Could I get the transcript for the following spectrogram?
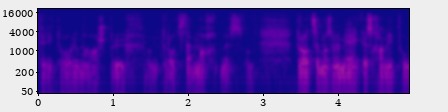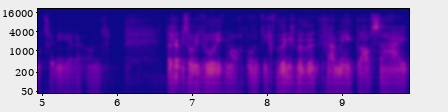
Territoriumansprüche und trotzdem macht man es. Und trotzdem muss man merken, es kann nicht funktionieren. Und das ist etwas, was mich traurig macht. Und ich wünsche mir wirklich auch mehr Gelassenheit.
